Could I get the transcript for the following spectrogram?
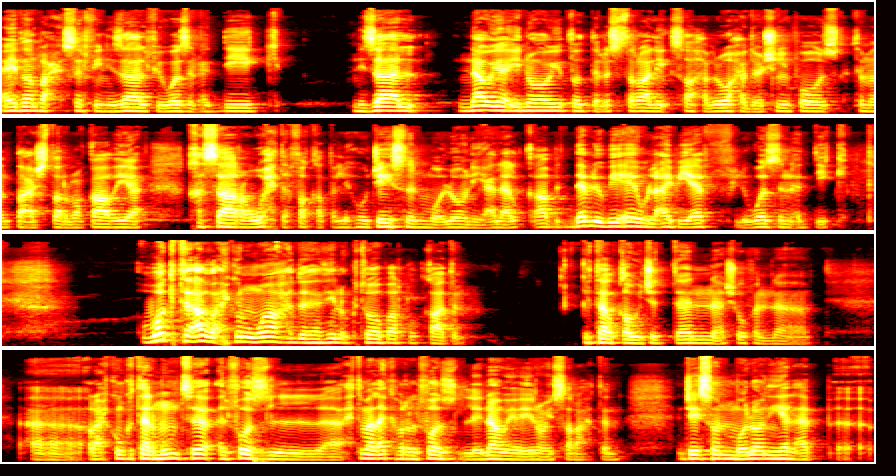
أيضا راح يصير في نزال في وزن الديك نزال ناويا إينوي ضد الأسترالي صاحب ال 21 فوز 18 ضربة قاضية خسارة واحدة فقط اللي هو جيسون مولوني على ألقاب الدبليو بي اي والاي بي اف لوزن الديك. وقت العرض راح يكون 31 أكتوبر القادم. قتال قوي جدا أشوف إنه آه راح يكون قتال ممتع. الفوز ال- احتمال أكبر الفوز لناويا اينوي صراحة. جيسون مولوني يلعب آه،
